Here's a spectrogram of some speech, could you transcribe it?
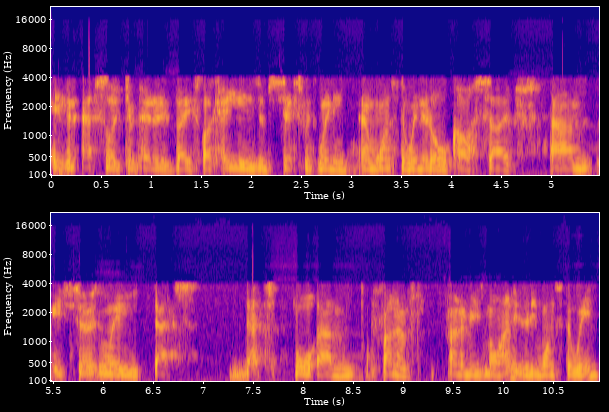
he's an absolute competitive beast. Like he is obsessed with winning and wants to win at all costs. So um, he's certainly that's that's for um, front of front of his mind is that he wants to win,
